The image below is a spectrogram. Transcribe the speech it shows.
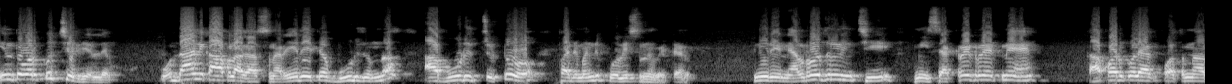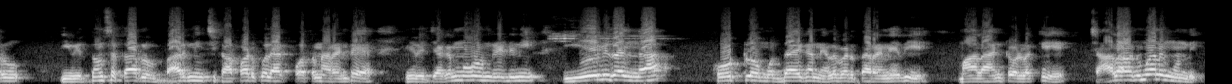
ఇంతవరకు చర్యలు లేవు. దాన్ని కాపలా కాస్తున్నారు. ఏదైతే బూడిద ఉందో ఆ బూడిద చుట్టూ పది మంది పోలీసులను పెట్టారు. మీరు ఈ నెల రోజుల నుంచి మీ సెక్రటరేట్నే కాపాడుకోలేకపోతున్నారు. ఈ విధ్వంసకారులు బారి నుంచి కాపాడుకోలేకపోతున్నారంటే మీరు జగన్మోహన్ రెడ్డిని ఏ విధంగా కోర్టులో ముద్దాయిగా నిలబెడతారనేది మా లాంటి వాళ్ళకి చాలా అనుమానంగా ఉంది.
